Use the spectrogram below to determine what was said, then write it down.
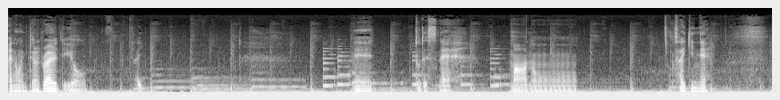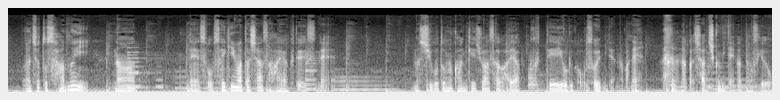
う。えのインターネットラディオ。はい。えー、っとですね、まああのー、最近ね、ちょっと寒いなね、そう、最近私朝早くてですね、まあ、仕事の関係上朝が早くて夜が遅いみたいなのがね なんか社畜みたいになってますけど。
